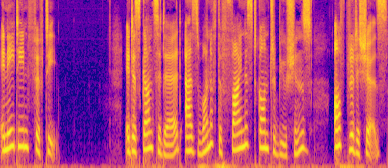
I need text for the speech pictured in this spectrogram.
in 1850 it is considered as one of the finest contributions of Britishers.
